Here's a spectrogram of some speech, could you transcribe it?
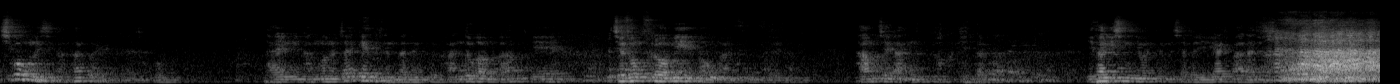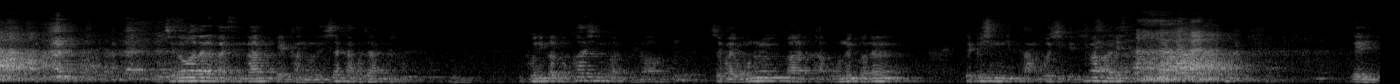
15분을 지각한 거예요. 그래가지고 다행히 강론을 짧게 해도 된다는 그 안도감과 함께 죄송스러움이 너무 많습니다. 그래서 다음 주에는 안 먹겠다고 이상희 신님한테는 제발 얘기하지 말아주시고 네, 죄송하다는 말씀과 함께 강론을 시작하고자 합니다. 네. 보니까 녹화하시는 것 같아요. 제발 오늘과 다- 오늘 거는 대표 신부님께서 안 보시길 희망하겠습니다. 네,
